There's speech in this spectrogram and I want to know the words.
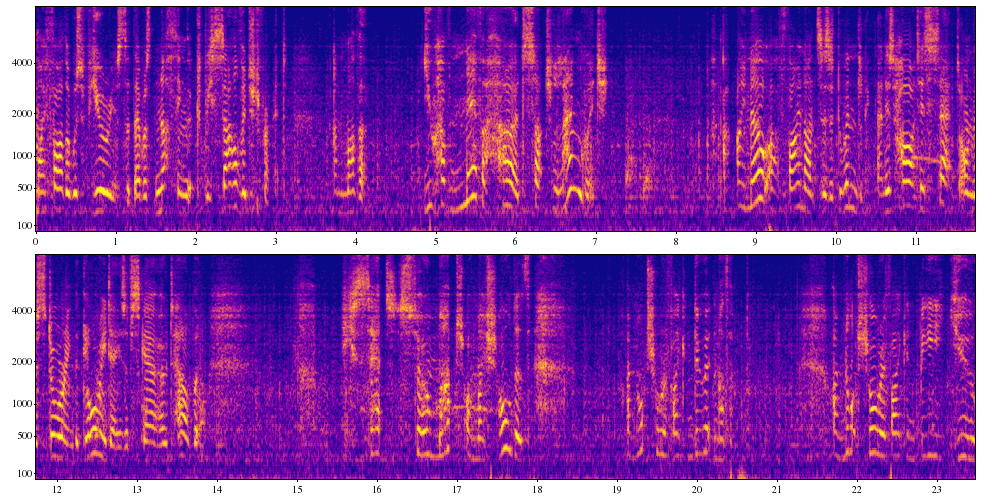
My father was furious that there was nothing that could be salvaged from it. And mother, you have never heard such language. I- know our finances are dwindling, and his heart is set on restoring the glory days of Scare Hotel, but sets so much on my shoulders. I'm not sure if I can do it, Mother. I'm not sure if I can be you.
